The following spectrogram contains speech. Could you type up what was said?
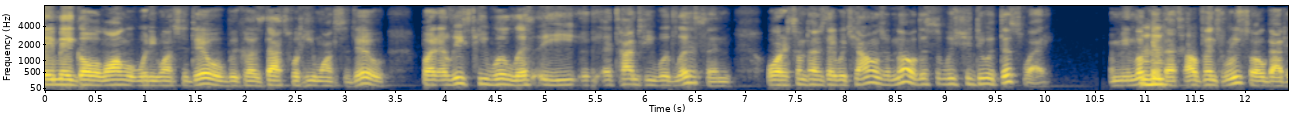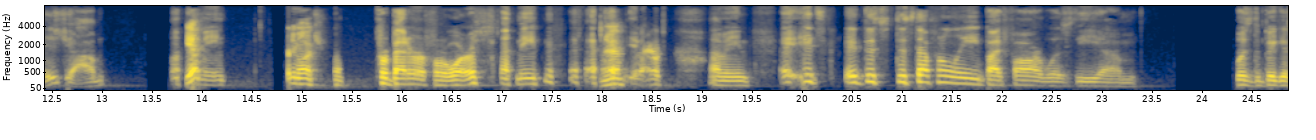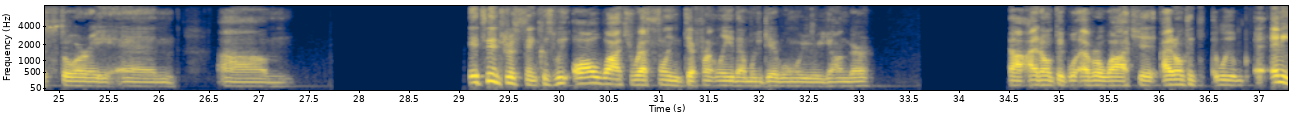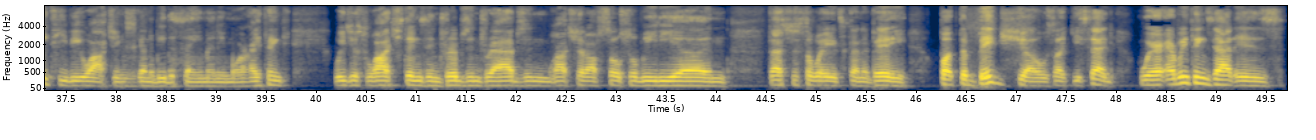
they may go along with what he wants to do because that's what he wants to do. But at least he will listen. He at times he would listen, or sometimes they would challenge him. No, this is we should do it this way. I mean, look Mhm. at that's how Vince Russo got his job. Yeah. I mean, Pretty much. For better or for worse. I mean, Yeah. you know, I mean, it, it's it this this definitely by far was the um was the biggest story, and um it's interesting because we all watch wrestling differently than we did when we were younger. Uh, I don't think we'll ever watch it. I don't think we, any TV watching is going to be the same anymore. I think we just watch things in dribs and drabs and watch it off social media, and that's just the way it's going to be. But the big shows, like you said, where everything's at is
